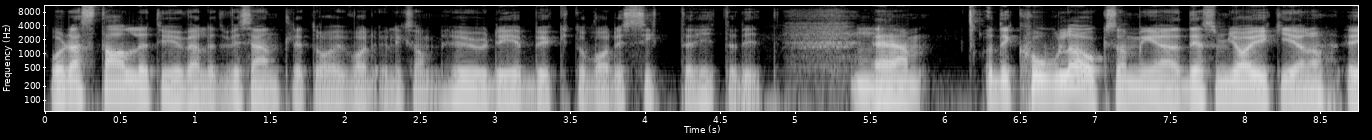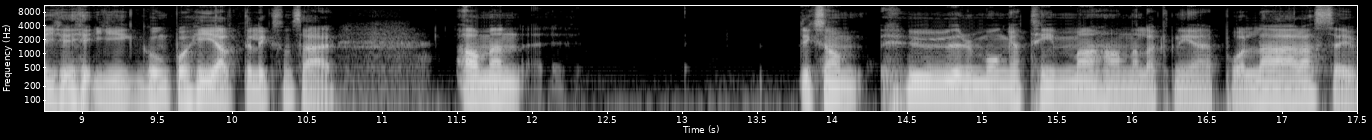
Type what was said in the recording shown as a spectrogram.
Och det där stallet är ju väldigt väsentligt och liksom, hur det är byggt och var det sitter hit och dit. Mm. Eh, och det coola också med det som jag gick igenom, gick igång på helt, är liksom så här, ja men, liksom hur många timmar han har lagt ner på att lära sig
